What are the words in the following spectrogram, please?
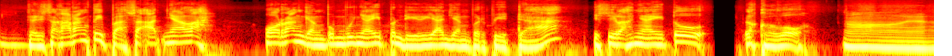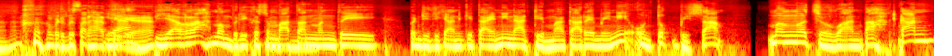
Jadi sekarang tiba saatnya lah orang yang mempunyai pendirian yang berbeda, istilahnya itu legowo. Oh ya, berbesar hati ya. ya, biarlah memberi kesempatan Menteri Pendidikan kita ini Nadiem Makarim ini untuk bisa mengejawantahkan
